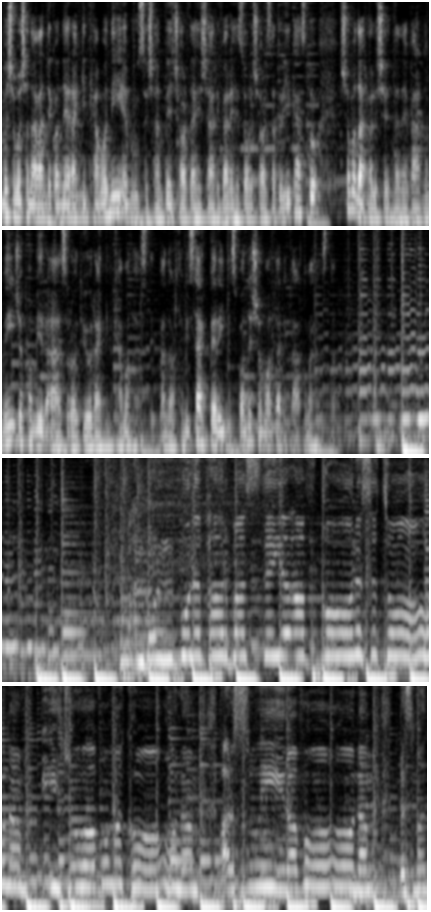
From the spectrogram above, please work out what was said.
به شما شنوندگان رنگین کمانی. امروز شنبه 14 شهریور 1401 است و شما در حال شنیدن برنامه اینجا پامیر از رادیو رنگین کمان هستید. من آرتمیس اکبری میزبان شما در این برنامه هستم. من بلبل پربسته افغانستانم بی جا و مکانم. هر سوی روانم. قسمت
